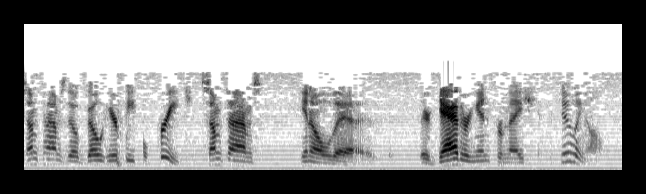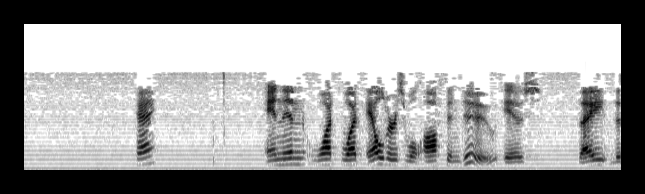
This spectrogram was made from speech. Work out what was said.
Sometimes they'll go hear people preach. Sometimes, you know, they're, they're gathering information. They're doing all. Okay? And then what, what elders will often do is they, the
